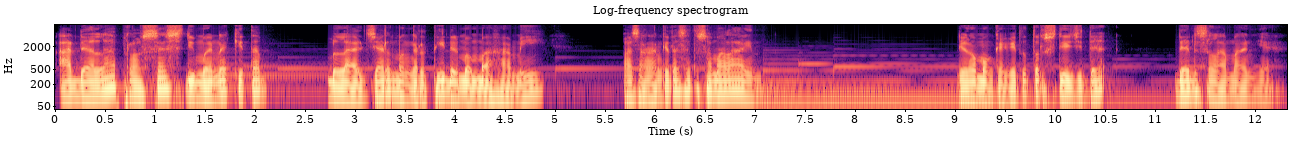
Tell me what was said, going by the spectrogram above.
adalah proses di mana kita belajar mengerti dan memahami pasangan kita satu sama lain. Dia ngomong kayak gitu terus dia jeda dan selamanya.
